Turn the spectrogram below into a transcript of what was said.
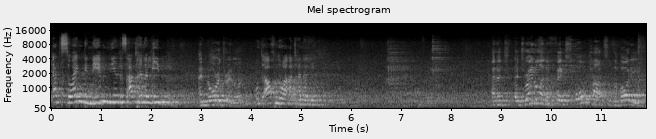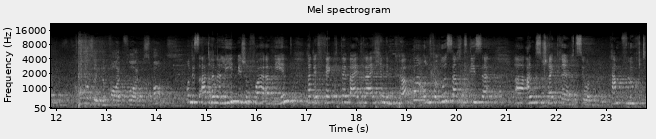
erzeugen die Nebennieren das Adrenalin and noradrenaline, und auch Noradrenalin. and ad- adrenaline affects all parts of the body, causing the fight-flight response. Und das Adrenalin, wie schon vorher erwähnt, hat Effekte weitreichend im Körper und verursacht diese äh, Angst-Schreck-Reaktion, Kampfflucht.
